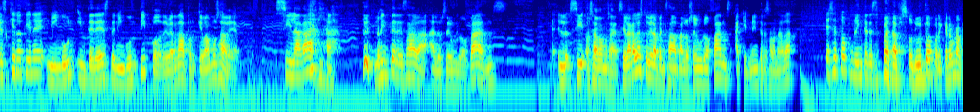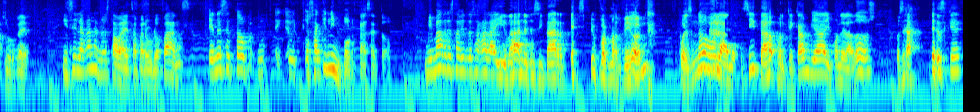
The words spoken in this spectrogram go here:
es que no tiene ningún interés de ningún tipo, de verdad, porque vamos a ver, si la gala no interesaba a los eurofans, lo- sí, o sea, vamos a ver, si la gala estuviera pensada para los eurofans, a quien no interesaba nada, ese top no interesaba en absoluto porque era una absurdez. Y si la gala no estaba hecha para eurofans, en ese top, eh, eh, o sea, ¿a quién le importa ese top? Mi madre está viendo esa gala y va a necesitar esa información. Pues no, la necesita porque cambia y pone la 2. O sea, es que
